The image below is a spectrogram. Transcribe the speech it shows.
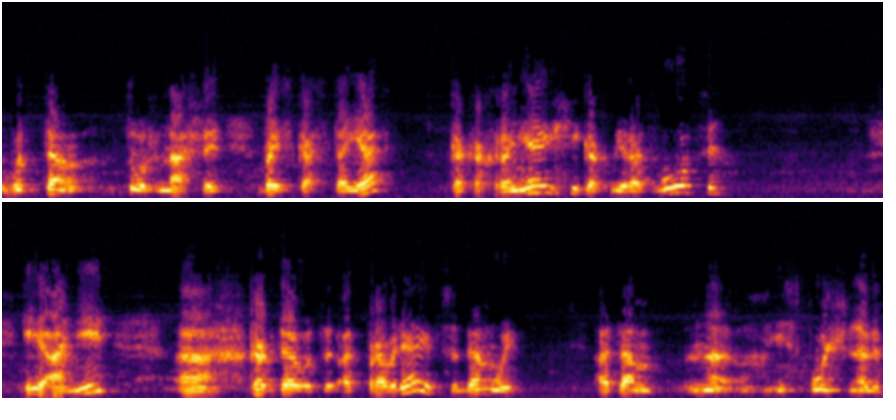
вот там тоже наши войска стоят, как охраняющие, как миротворцы. И они, а, когда вот отправляются домой, а там на, из Польши надо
